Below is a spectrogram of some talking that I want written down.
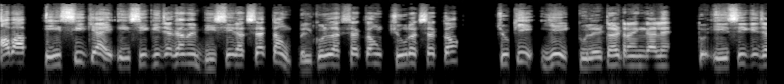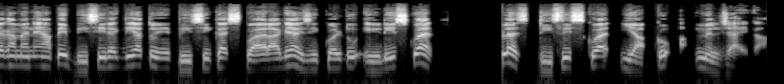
अब आप एसी क्या है? एसी की जगह मैं बीसी रख सकता हूँ। बिल्कुल रख सकता हूँ। क्यों रख सकता हूँ? क्योंकि ये इक्विलेटर ट्रायंगल है तो एसी की जगह मैंने यहाँ पे बीसी रख दिया तो ये बीसी का स्क्वायर आ गया is equal to A D square plus DC square ये आपको मिल जाएगा।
